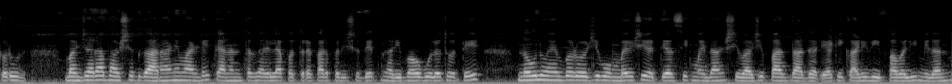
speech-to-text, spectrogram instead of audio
करून बंजारा भाषेत गाराणे मांडले. त्यानंतर झालेल्या पत्रकार परिषदेत हरिभाऊ बोलत होते. नऊ नोव्हेंबर रोजी मुंबईचे ऐतिहासिक मैदान शिवाजी पार्क दादर. या ठिकाणी दीपावली मिलन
